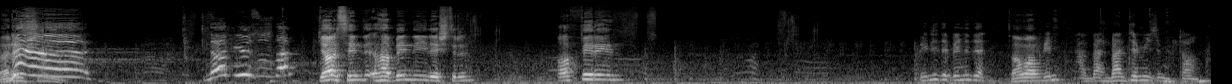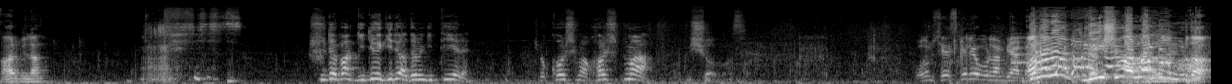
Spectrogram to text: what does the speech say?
Ben. Ee, Ne yapıyorsunuz lan? Gel seni de, ha beni de iyileştirin. Aferin. Beni de beni de. Tamam. Beni, ha, ben, ben temizim tamam. Harbi lan. Şurada bak gidiyor gidiyor adamın gittiği yere. Çok koşma koşma. Bir şey olmaz. Oğlum ses geliyor buradan bir yerden. Ananı ne işi var lan bunun burada?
